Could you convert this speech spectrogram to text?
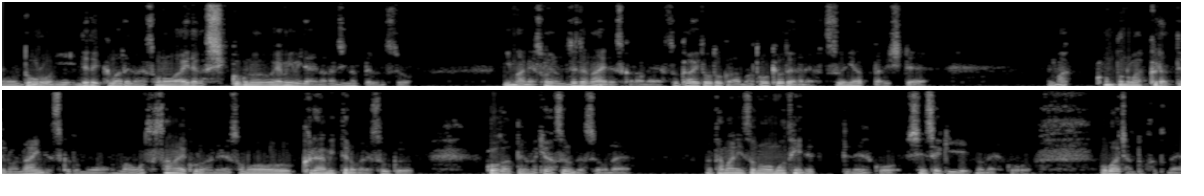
の、道路に出てくまでが、その間が漆黒の闇みたいな感じになってるんですよ。今ね、そういうの全然ないですからね、そ街灯とか、まあ、東京ではね、普通にあったりして、ま、本当の真っ暗っていうのはないんですけども、まあ、幼い頃はね、その暗闇っていうのがね、すごく怖かったような気がするんですよね。まあ、たまにその表に出てね、こう、親戚のね、こう、おばあちゃんとかとね、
